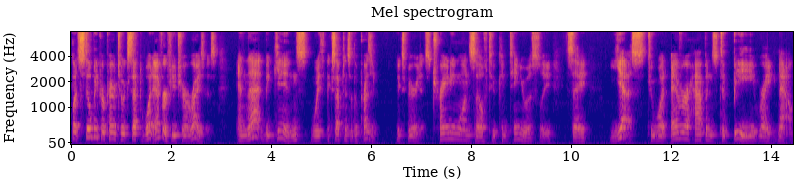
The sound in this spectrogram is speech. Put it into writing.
but still be prepared to accept whatever future arises. And that begins with acceptance of the present experience, training oneself to continuously say yes to whatever happens to be right now.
